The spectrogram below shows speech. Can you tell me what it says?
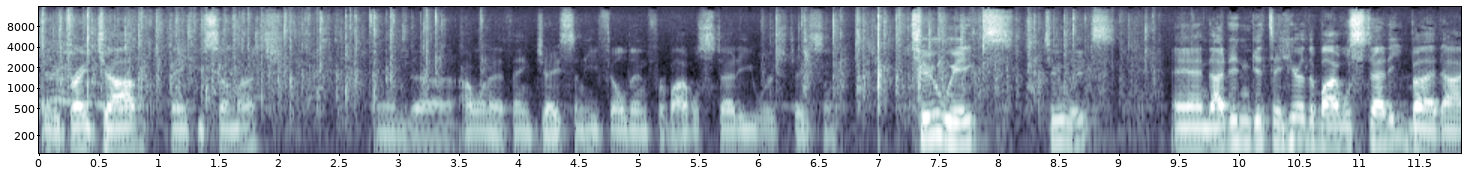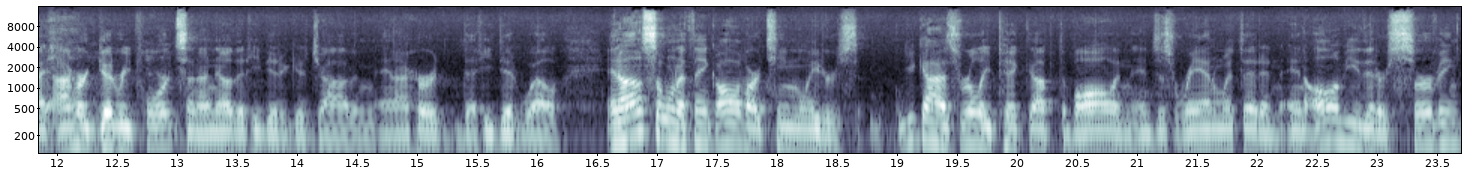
did a great job. Thank you so much. And uh, I want to thank Jason. He filled in for Bible study. Where's Jason? Two weeks. Two weeks. And I didn't get to hear the Bible study, but I, I heard good reports, and I know that he did a good job, and, and I heard that he did well. And I also want to thank all of our team leaders. You guys really picked up the ball and, and just ran with it. And, and all of you that are serving,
